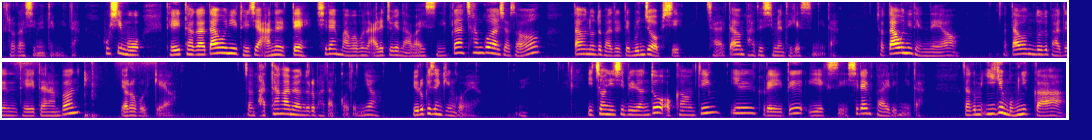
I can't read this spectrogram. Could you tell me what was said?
들어가시면 됩니다. 혹시 뭐 데이터가 다운이 되지 않을 때 실행 방법은 아래쪽에 나와 있으니까 참고하셔서 다운로드 받을 때 문제 없이 잘 다운 받으시면 되겠습니다. 저 다운이 됐네요. 다운로드 받은 데이터를 한번 열어볼게요. 전 바탕화면으로 받았거든요. 이렇게 생긴 거예요. 2021년도 어카운팅 1 그레이드 EXE 실행 파일입니다. 자, 그럼 이게 뭡니까?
